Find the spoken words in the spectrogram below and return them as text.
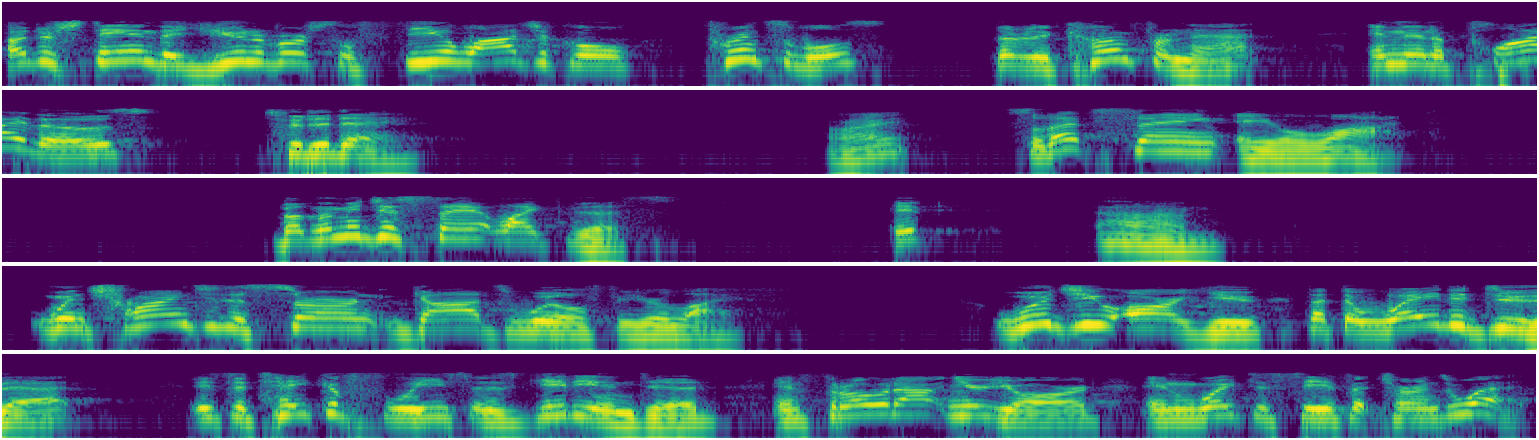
Understand the universal theological principles that are to come from that, and then apply those to today. All right? So that's saying a lot. But let me just say it like this. It, um, when trying to discern God's will for your life, would you argue that the way to do that is to take a fleece, as Gideon did, and throw it out in your yard and wait to see if it turns wet?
